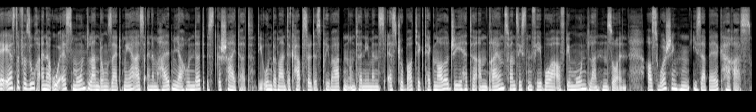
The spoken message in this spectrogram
Der erste Versuch einer US-Mondlandung seit mehr als einem halben Jahrhundert ist gescheitert. Die unbemannte Kapsel des privaten Unternehmens Astrobotic Technology hätte am 23. Februar auf dem Mond landen sollen. Aus Washington Isabel Carras.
